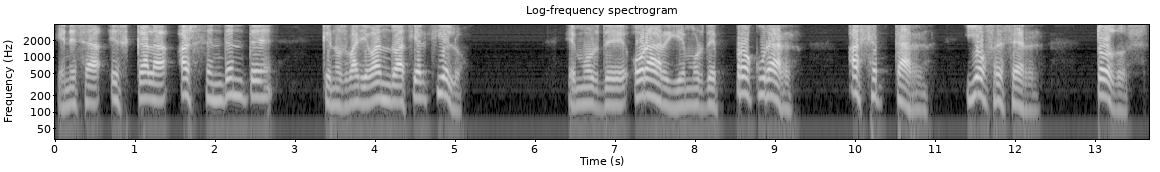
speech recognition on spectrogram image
en esa escala ascendente que nos va llevando hacia el cielo hemos de orar y hemos de procurar aceptar y ofrecer todos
